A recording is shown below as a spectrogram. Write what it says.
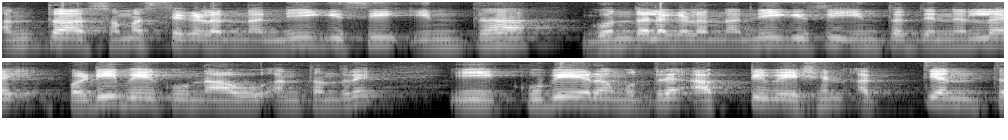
ಅಂಥ ಸಮಸ್ಯೆಗಳನ್ನು ನೀಗಿಸಿ, ಇಂಥ ಗೊಂದಲಗಳನ್ನು ನೀಗಿಸಿ, ಇಂಥದ್ದನ್ನೆಲ್ಲ ಪಡಿಬೇಕು ನಾವು ಅಂತಂದರೆ ಈ ಕುಬೇರ ಮುದ್ರೆ ಆಕ್ಟಿವೇಶನ್ ಅತ್ಯಂತ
